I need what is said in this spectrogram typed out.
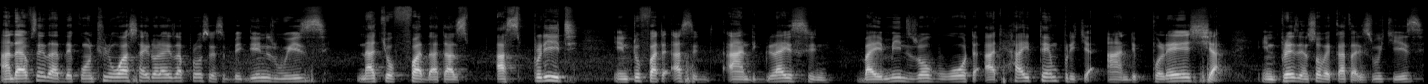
And I've said that the continuous hydrolyzer process begins with natural fat that has a split into fatty acid and glycerin by means of water at high temperature and pressure in presence of a catalyst which is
